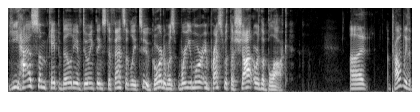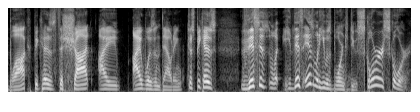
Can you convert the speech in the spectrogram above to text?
he has some capability of doing things defensively too. Gordon was were you more impressed with the shot or the block? Uh, probably the block because the shot I I wasn't doubting just because this is what he, this is what he was born to do. Scorer, score.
